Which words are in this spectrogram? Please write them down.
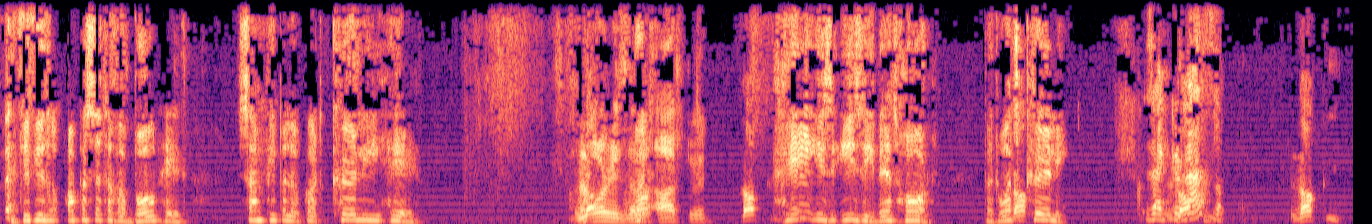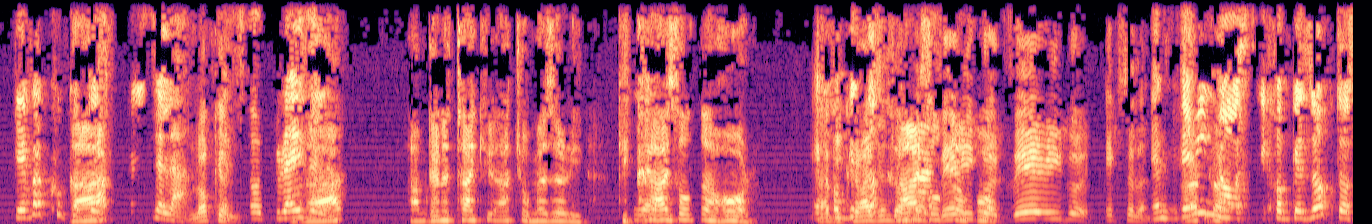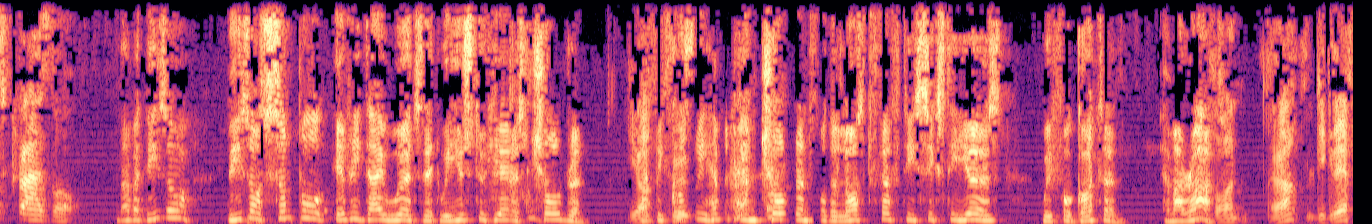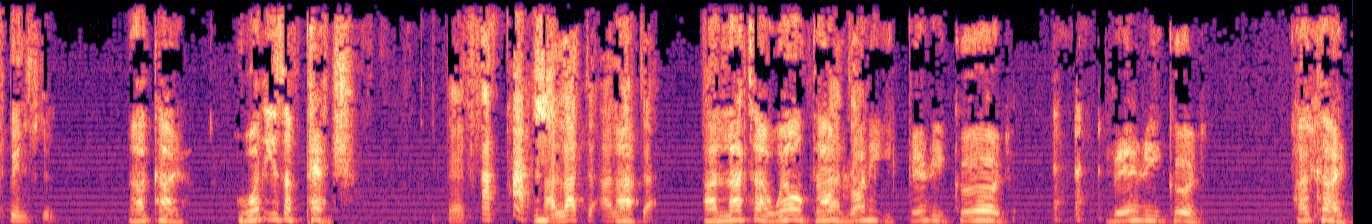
to give you the opposite of a bald head. Some people have got curly hair. Or is the Lock. last word. Lock, Hair is easy, that's hard. But what's Lock. curly? The grassel. locken. Give a cook of the grazela. Locken. It's called Nah, grazela. I'm going to take you out your misery. Gekreiselte Haar. Ich Have hab you cried in gesagt, the Kreisel Lord? Very davor. good, very good. Excellent. and very Okay. nasty. Ich hab gesagt, das Kreisel. No, but these are, these are simple everyday words that we used to hear as children. Ja, But because true. we haven't been children for the last 50, 60 years, we've forgotten. Am I right? Von, ja, gerecht bist. Okay. What is a patch? Patch. A patch. A latte, a latte. A latte. Well done, Latte. Ronnie. Very good. Very good. Okay.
